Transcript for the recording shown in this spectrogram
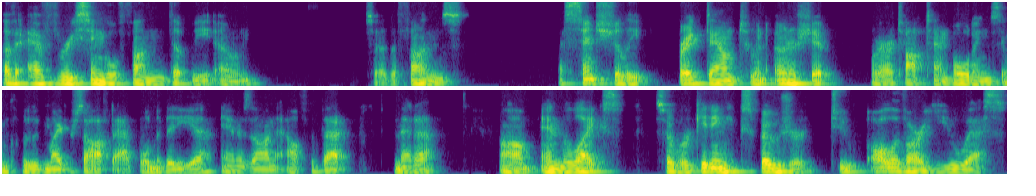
of every single fund that we own. So the funds essentially break down to an ownership where our top 10 holdings include Microsoft, Apple, NVIDIA, Amazon, Alphabet, Meta, um, and the likes. So we're getting exposure to all of our US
